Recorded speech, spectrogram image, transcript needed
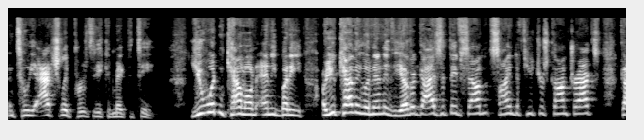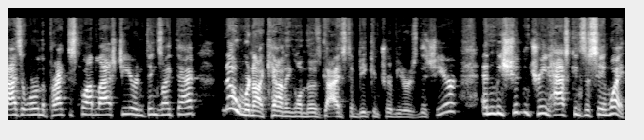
until he actually proves that he can make the team. You wouldn't count on anybody. Are you counting on any of the other guys that they've sound, signed to futures contracts? Guys that were in the practice squad last year and things like that? No, we're not counting on those guys to be contributors this year. And we shouldn't treat Haskins the same way.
